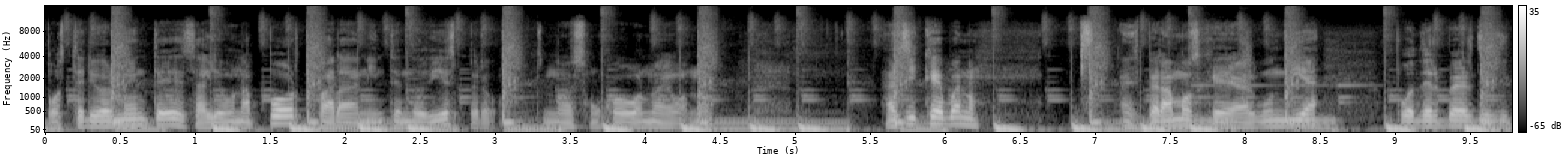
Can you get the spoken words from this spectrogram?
posteriormente, salió una port para Nintendo 10, pero pues, no es un juego nuevo, ¿no? Así que bueno, esperamos que algún día poder ver Diddy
